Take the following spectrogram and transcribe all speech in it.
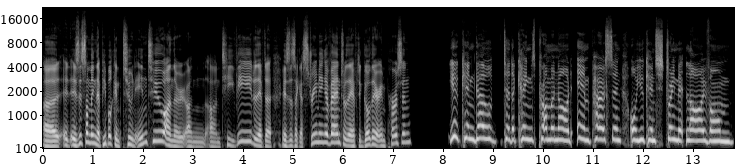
Is this something that people can tune into on their on on TV? Do they have to? Is this like a streaming event, or they have to go there in person? You can go to the King's Promenade in person, or you can stream it live on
